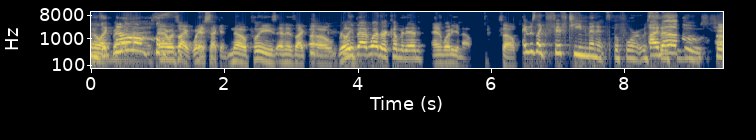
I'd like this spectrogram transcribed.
and they're I was like, like, no. and everyone's like wait a second no please and it's like oh really bad weather coming in and what do you know so It was like 15 minutes before it was. I supposed to know. Too. Uh,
